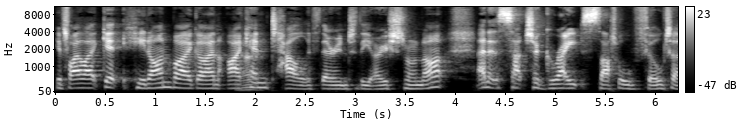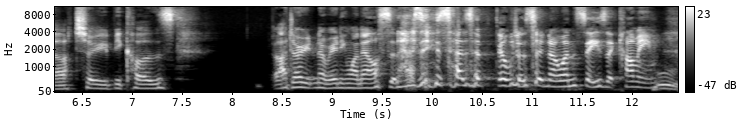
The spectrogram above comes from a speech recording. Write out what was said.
if I like get hit on by a guy and I can tell if they're into the ocean or not. And it's such a great subtle filter too, because I don't know anyone else that has this as a filter, so no one sees it coming.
